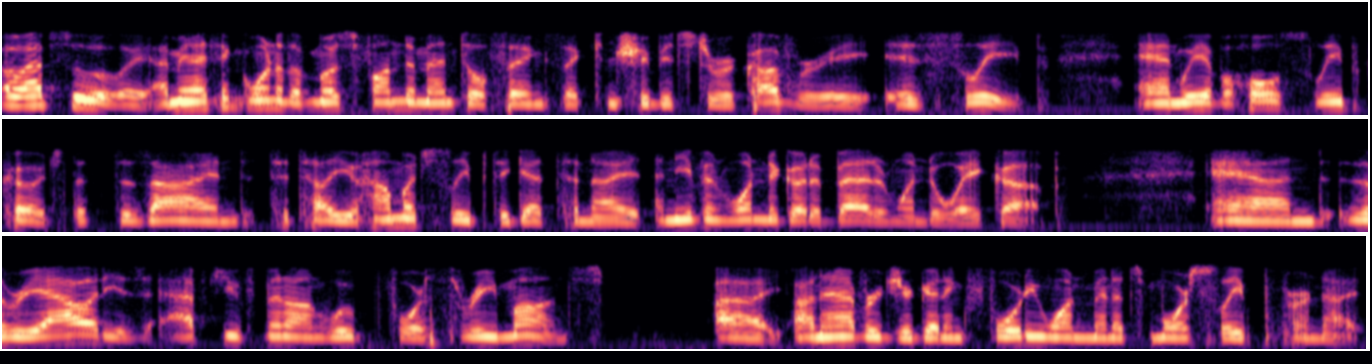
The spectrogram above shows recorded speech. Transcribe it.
Oh, absolutely. I mean, I think one of the most fundamental things that contributes to recovery is sleep. And we have a whole sleep coach that's designed to tell you how much sleep to get tonight and even when to go to bed and when to wake up. And the reality is, after you've been on Whoop for three months, uh, on average, you're getting 41 minutes more sleep per night.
